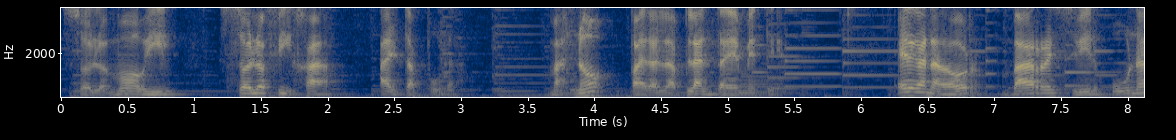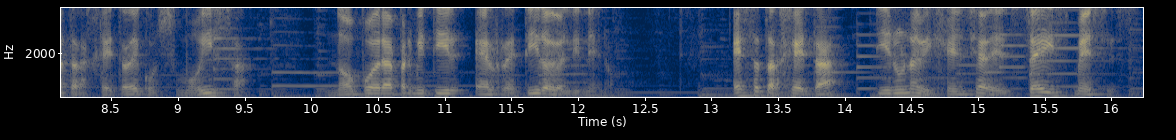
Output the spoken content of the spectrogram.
solo móvil, solo fija, alta pura. Más no para la planta MT. El ganador va a recibir una tarjeta de consumo ISA. No podrá permitir el retiro del dinero. Esta tarjeta tiene una vigencia de 6 meses.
